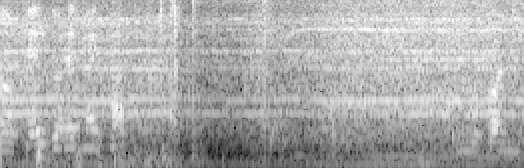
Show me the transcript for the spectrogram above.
Okay, go ahead, max hot. And we're priming.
